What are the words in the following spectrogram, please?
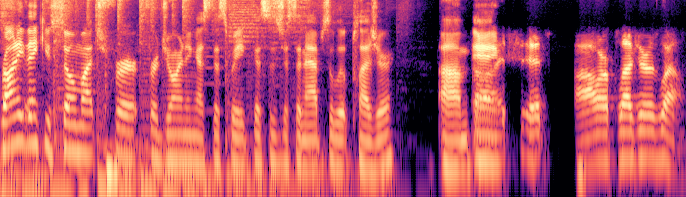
Ronnie, thank you so much for for joining us this week. This is just an absolute pleasure. Um, uh, and uh, it's, it's our pleasure as well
